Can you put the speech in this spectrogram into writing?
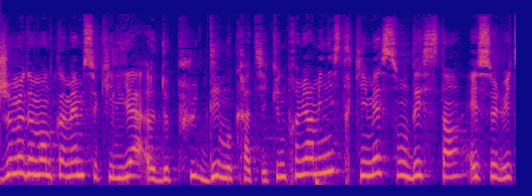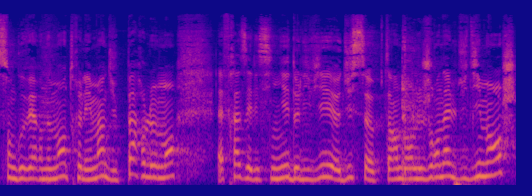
Je me demande quand même ce qu'il y a de plus démocratique. Une première ministre qui met son destin et celui de son gouvernement entre les mains du Parlement. La phrase, elle est signée d'Olivier Dussopt. Hein, dans le journal du dimanche,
